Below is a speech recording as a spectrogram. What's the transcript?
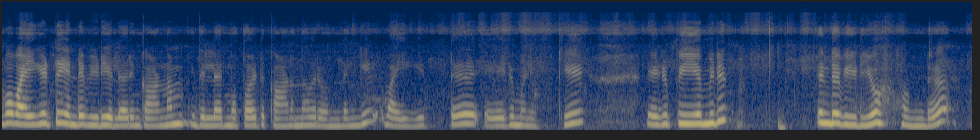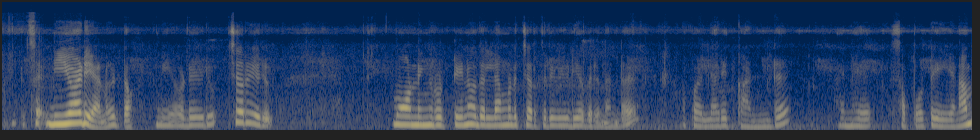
അപ്പോൾ വൈകിട്ട് എന്റെ വീഡിയോ എല്ലാവരും കാണണം. ഇതെല്ലാവരും മൊത്തമായിട്ട് കാണുന്നവരുണ്ടെങ്കിൽ വൈകിട്ട് ഏഴ് മണിക്ക് ഏഴ് പി എമ്മിൽ എന്റെ വീഡിയോ ഉണ്ട്. നിയോടെയാണ് കേട്ടോ. നിയോടെ ഒരു ചെറിയൊരു മോർണിംഗ് റൊട്ടീനും ഇതെല്ലാം കൂടെ ചേർത്തൊരു വീഡിയോ വരുന്നുണ്ട്. അപ്പോൾ എല്ലാവരും കണ്ട് എന്നെ സപ്പോർട്ട് ചെയ്യണം.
